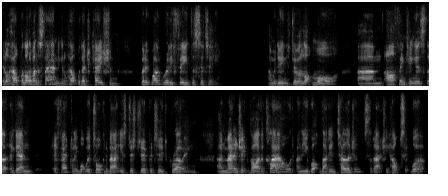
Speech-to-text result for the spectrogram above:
It'll help a lot of understanding. It'll help with education, but it won't really feed the city. And we need to do a lot more. Um, our thinking is that again, effectively, what we're talking about is distributed growing and manage it via the cloud, and you've got that intelligence that actually helps it work.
